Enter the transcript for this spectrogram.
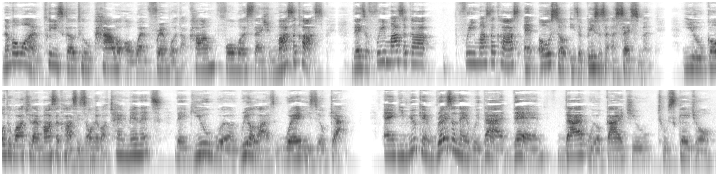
number one, please go to powerofoneframework.com forward slash masterclass. There's a free masterclass, free masterclass and also it's a business assessment. You go to watch that masterclass, it's only about 10 minutes, then you will realize where is your gap. And if you can resonate with that, then that will guide you to schedule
